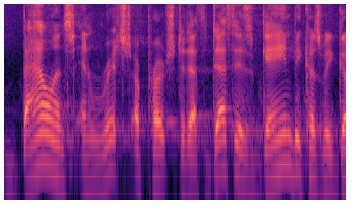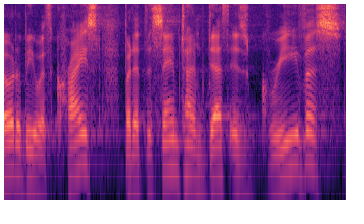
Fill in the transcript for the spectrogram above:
balanced and rich approach to death. Death is gain because we go to be with Christ, but at the same time, death is grievous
